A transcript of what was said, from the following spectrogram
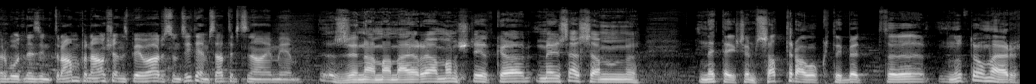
varbūt, nezinu, Trumpa nākšanas pie varas un citiem satricinājumiem. Zināmā mērā man šķiet, ka mēs esam neteiksim satraukti, bet nu, tomēr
